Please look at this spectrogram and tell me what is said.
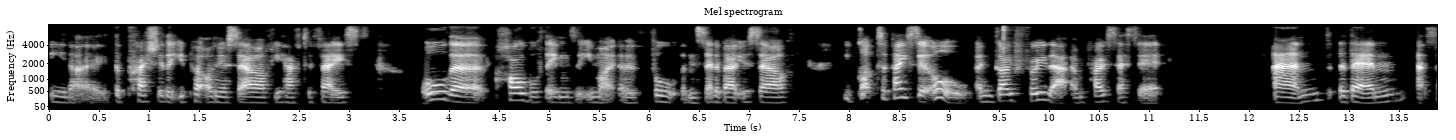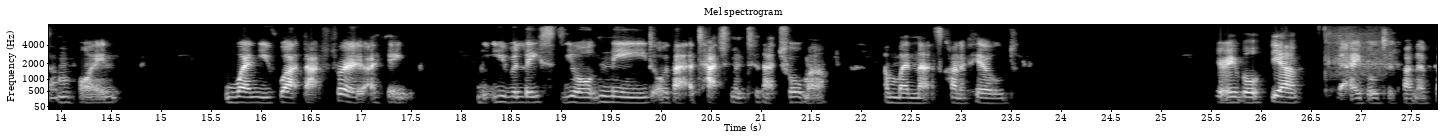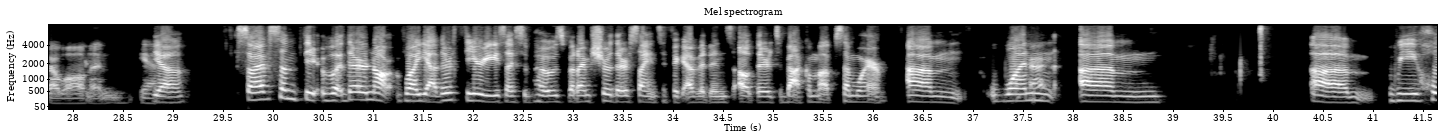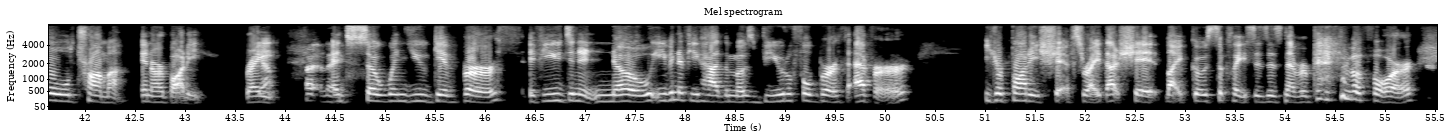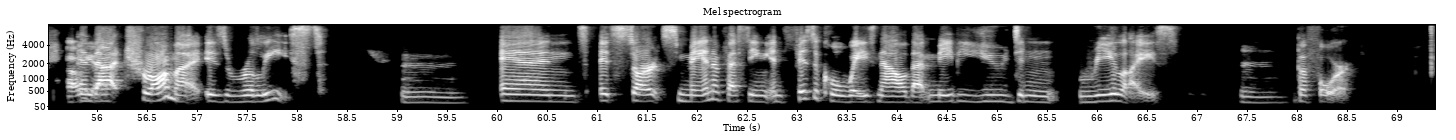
you know the pressure that you put on yourself you have to face all the horrible things that you might have thought and said about yourself you've got to face it all and go through that and process it. And then at some point when you've worked that through i think you release your need or that attachment to that trauma and when that's kind of healed you're able yeah. You're able to kind of go on and yeah. Yeah. So I have some, the- they're not, well, yeah, they're theories, I suppose, but I'm sure there's scientific evidence out there to back them up somewhere. Um, one, okay. um, um, we hold trauma in our body, right? Yeah, totally. And so when you give birth, if you didn't know, even if you had the most beautiful birth ever, your body shifts, right? That shit like goes to places it's never been before. Oh, and yeah. that trauma is released Mm. And it starts manifesting in physical ways now that maybe you didn't realize mm. before.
